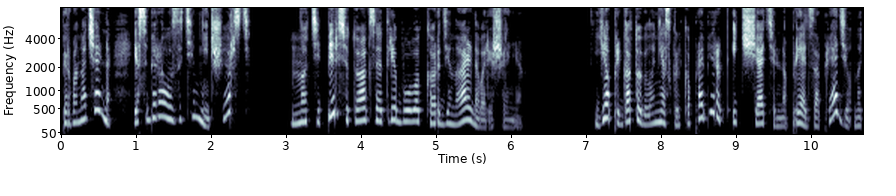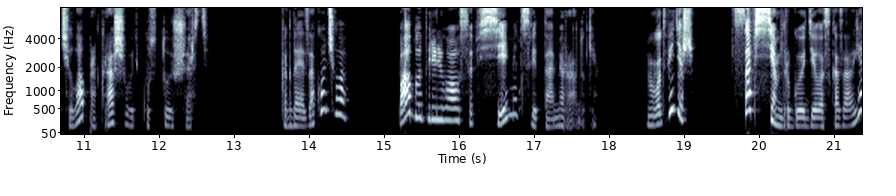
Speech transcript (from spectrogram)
Первоначально я собиралась затемнить шерсть, но теперь ситуация требовала кардинального решения. Я приготовила несколько пробирок и тщательно, прядь за прядью, начала прокрашивать густую шерсть. Когда я закончила, Пабло переливался всеми цветами радуги. «Вот видишь, совсем другое дело», — сказал я,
